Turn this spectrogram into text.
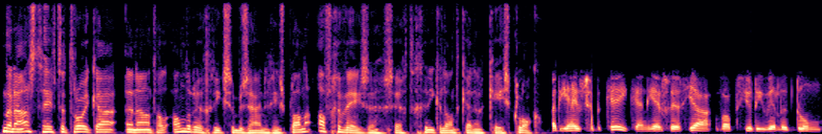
Daarnaast heeft de trojka een aantal andere Griekse bezuinigingsplannen afgewezen, zegt Griekenland-kenner Kees Klok. Die heeft ze bekeken en die heeft gezegd, ja, wat jullie willen doen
